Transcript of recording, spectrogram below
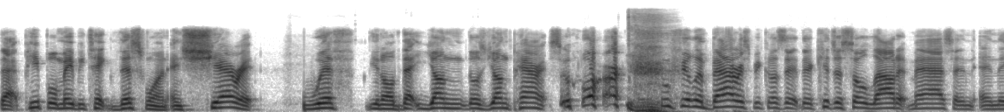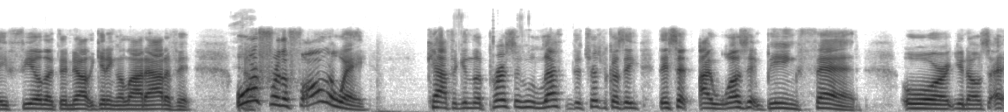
that people maybe take this one and share it with you know that young those young parents who are who feel embarrassed because their, their kids are so loud at mass and and they feel that they're not getting a lot out of it or for the fallen away catholic and the person who left the church because they they said i wasn't being fed or you know uh,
